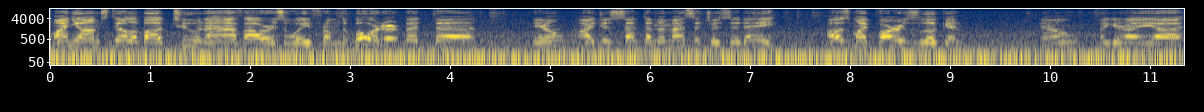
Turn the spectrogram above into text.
Mind you, I'm still about two and a half hours away from the border, but uh, you know, I just sent them a message. I said, hey, how's my PARS looking? You know, figured I uh,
